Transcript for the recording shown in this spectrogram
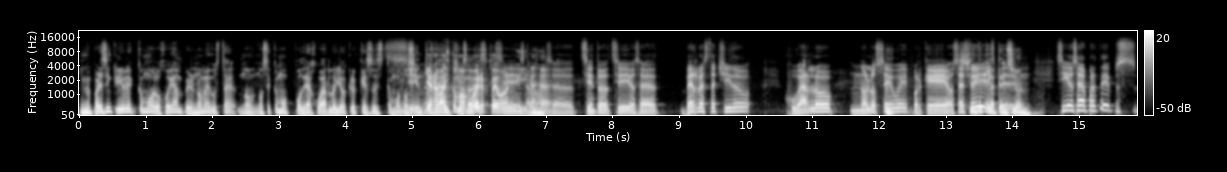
y me parece increíble cómo lo juegan, pero no me gusta, no, no sé cómo podría jugarlo yo, creo que eso es como Sí, 200 Yo nada más IQ, como mover peón Sí, y... no, ajá. o sea, siento, sí, o sea, verlo está chido, jugarlo no lo sé, güey, porque, o sea, estoy... Siento que la este, tensión. Sí, o sea, aparte, pues,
